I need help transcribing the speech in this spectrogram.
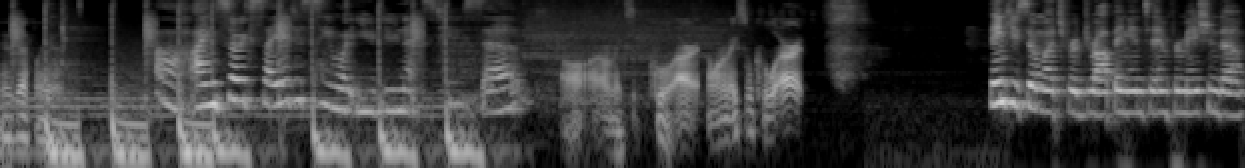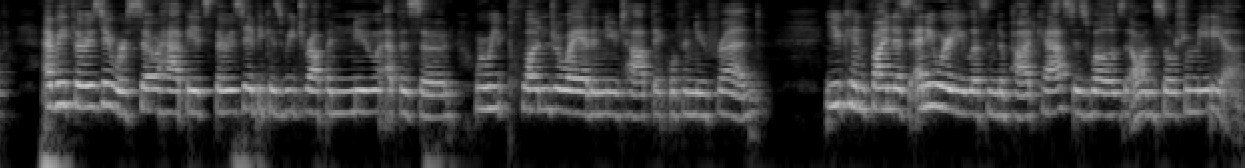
it definitely is Ah, I'm so excited to see what you do next too, Seth. Oh i want to make some cool art i want to make some cool art Thank you so much for dropping into Information Dump. Every Thursday, we're so happy it's Thursday because we drop a new episode where we plunge away at a new topic with a new friend. You can find us anywhere you listen to podcasts as well as on social media.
